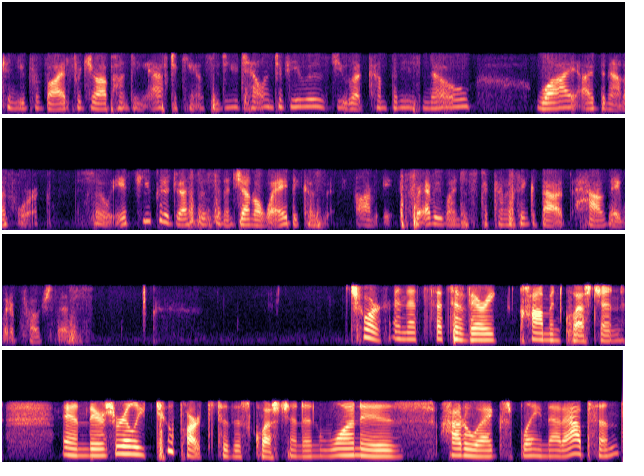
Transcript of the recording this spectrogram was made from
can you provide for job hunting after cancer? Do you tell interviewers? Do you let companies know why I've been out of work? So, if you could address this in a general way, because um, for everyone just to kind of think about how they would approach this. Sure, and that's that's a very common question. And there's really two parts to this question. And one is how do I explain that absence?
